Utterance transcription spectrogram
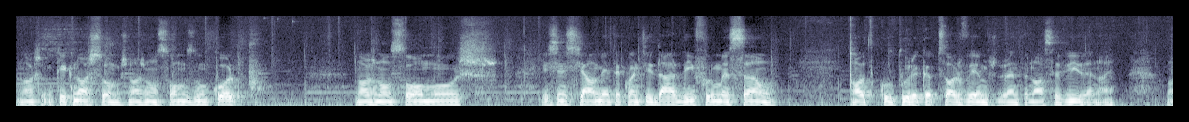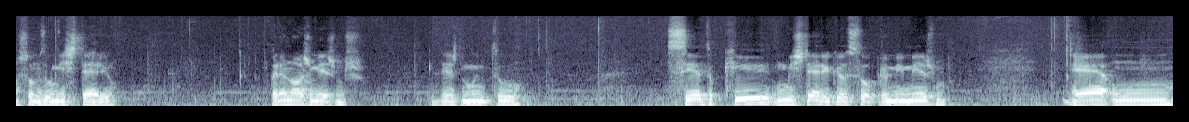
nós, o que é que nós somos? Nós não somos um corpo, nós não somos essencialmente a quantidade de informação ou de cultura que absorvemos durante a nossa vida, não é? Nós somos um mistério para nós mesmos, desde muito cedo que o mistério que eu sou para mim mesmo é um,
